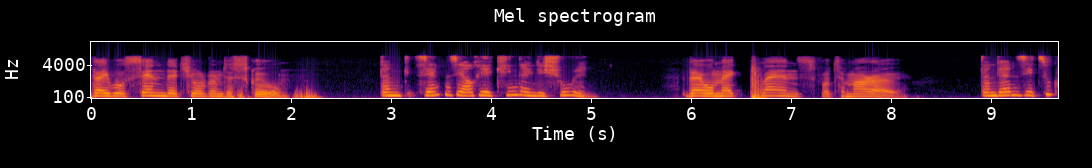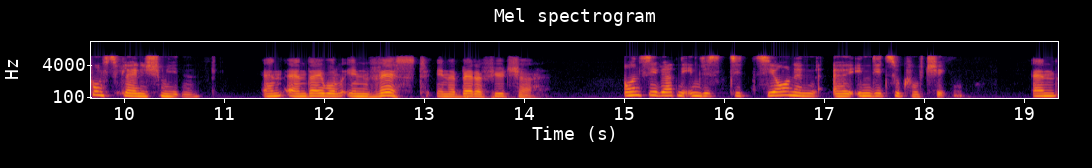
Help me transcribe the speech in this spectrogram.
They will send their children to school. Dann senden sie auch ihre Kinder in die Schulen. They will make plans for tomorrow. Dann werden sie Zukunftspläne schmieden. And, and they will invest in a better future. Und sie werden Investitionen äh, in die Zukunft schicken. And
